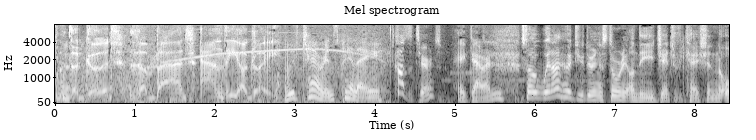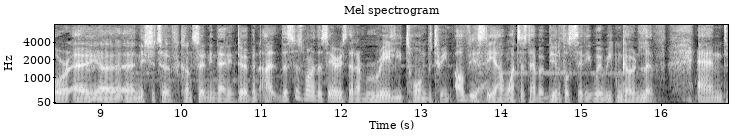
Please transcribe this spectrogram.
The good, the bad, and the ugly. With Terence Pillay. How's it, Terence? Hey, Darren. So, when I heard you doing a story on the gentrification or a uh, initiative concerning that in Durban, I, this is one of those areas that I'm really torn between. Obviously, I want us to have a beautiful city where we can go and live and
